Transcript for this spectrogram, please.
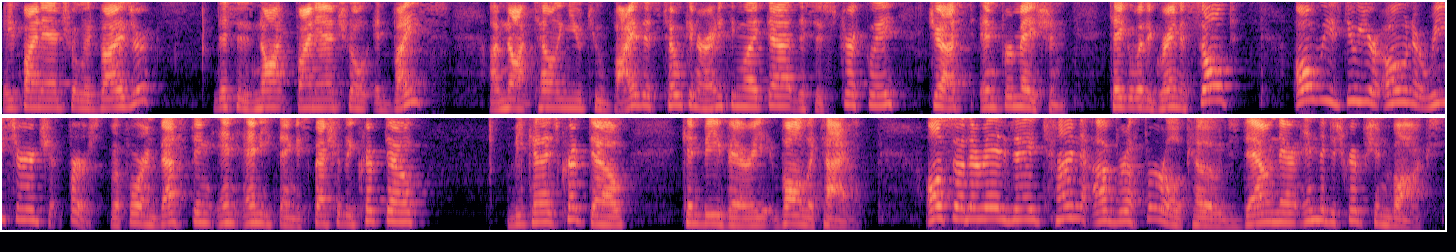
a financial advisor. This is not financial advice. I'm not telling you to buy this token or anything like that. This is strictly just information. Take it with a grain of salt. Always do your own research first before investing in anything, especially crypto, because crypto can be very volatile. Also, there is a ton of referral codes down there in the description box.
